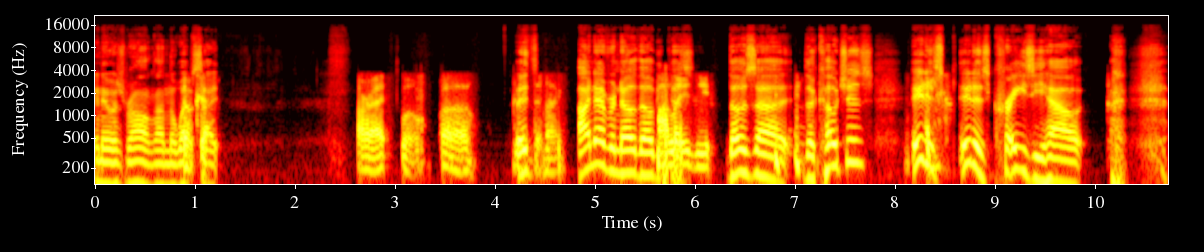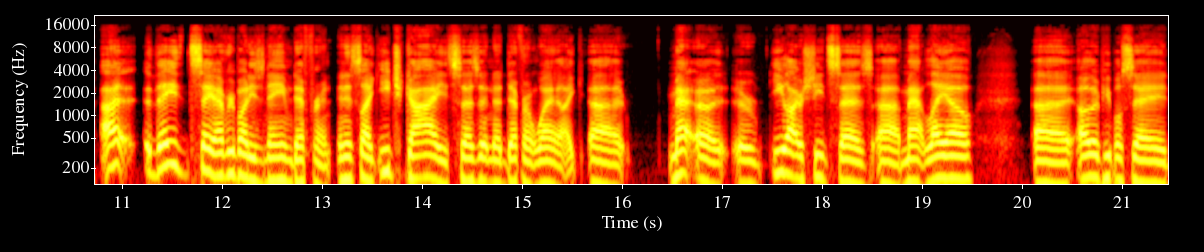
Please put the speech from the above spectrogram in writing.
and it was wrong on the Okay. website. All right. Well, uh, I, I never know though because those uh the coaches it is it is crazy how I they say everybody's name different and it's like each guy says it in a different way like uh Matt uh, or Eli Rashid says uh Matt Leo uh other people say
